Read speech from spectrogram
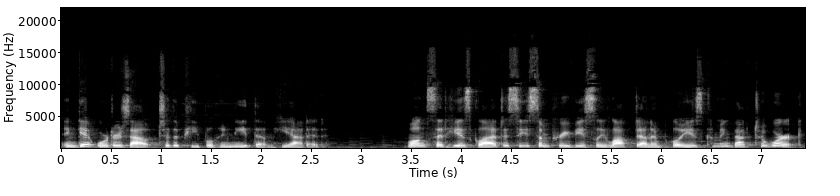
and get orders out to the people who need them, he added. Wang said he is glad to see some previously locked down employees coming back to work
